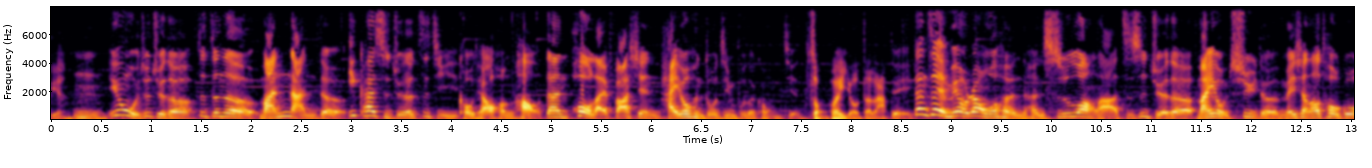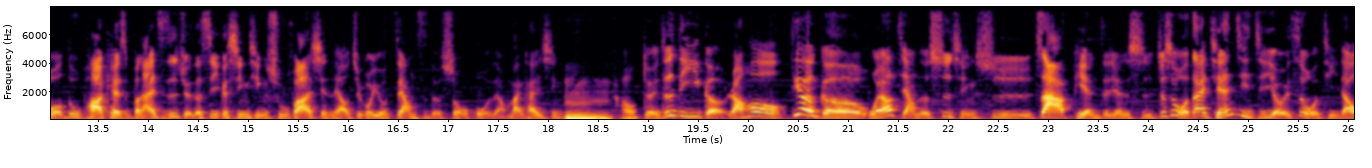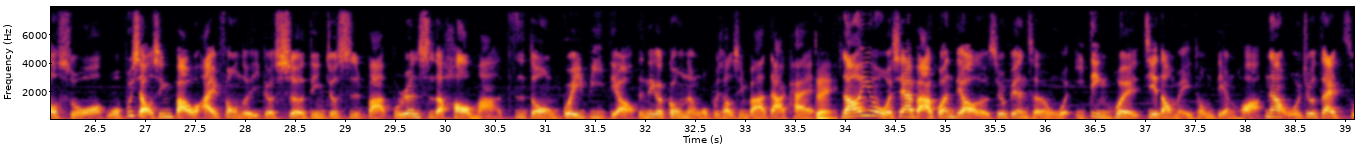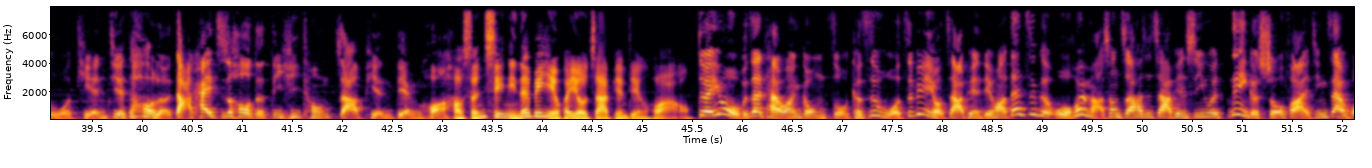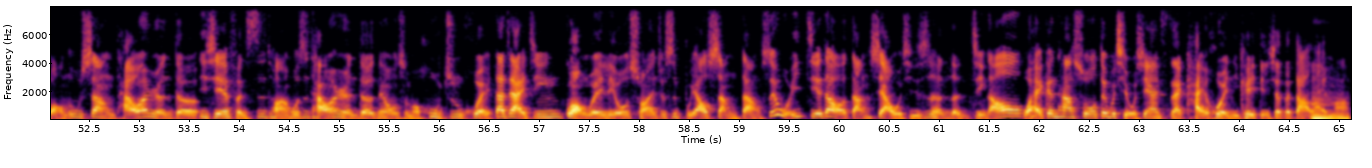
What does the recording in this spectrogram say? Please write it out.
边。嗯，因为我就觉得这真的蛮难的。一开始觉得自己口条很好，但后来发现还有很多进步的空间，总会有的啦。对，但这也没有让我很很失望啦，只是觉得蛮有趣的。没想到透过录 podcast，本来只是觉得是一个心情抒发的闲聊，结果有这样子的。收获这样蛮开心，嗯，好，对，这是第一个。然后第二个我要讲的事情是诈骗这件事，就是我在前几集有一次我提到说，我不小心把我 iPhone 的一个设定，就是把不认识的号码自动规避掉的那个功能，我不小心把它打开。对，然后因为我现在把它关掉了，就变成我一定会接到每一通电话。那我就在昨天接到了打开之后的第一通诈骗电话，好神奇！你那边也会有诈骗电话哦？对，因为我不在台湾工。做，可是我这边有诈骗电话，但这个我会马上知道它是诈骗，是因为那个手法已经在网络上，台湾人的一些粉丝团或是台湾人的那种什么互助会，大家已经广为流传，就是不要上当。所以我一接到的当下，我其实是很冷静，然后我还跟他说：“对不起，我现在是在开会，你可以等一下再打来吗？”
